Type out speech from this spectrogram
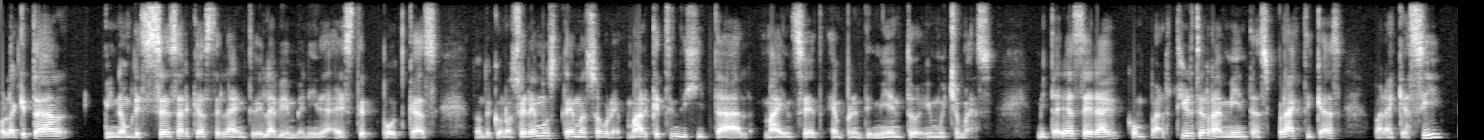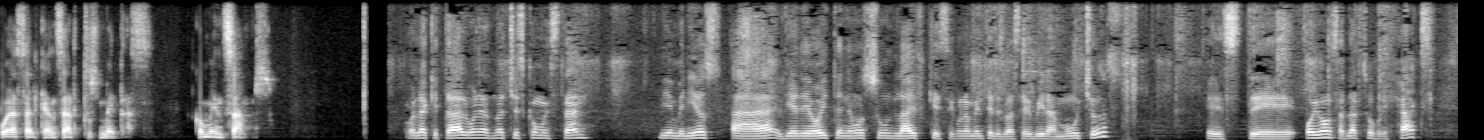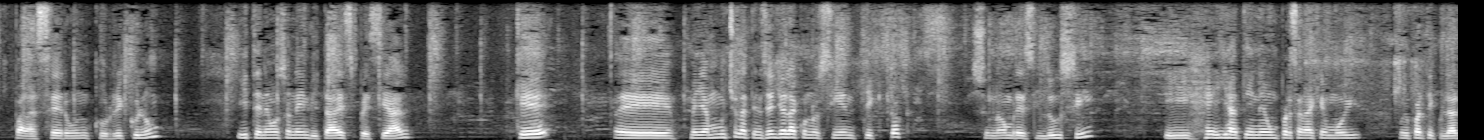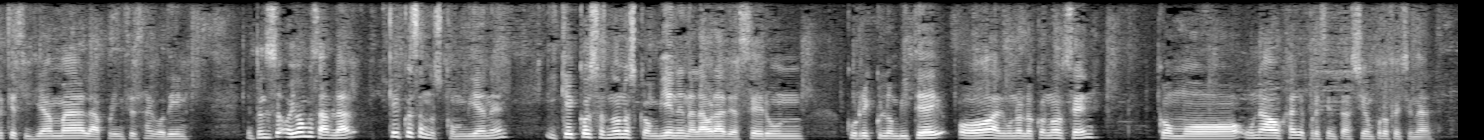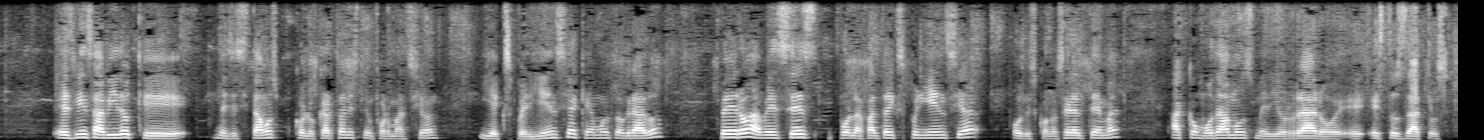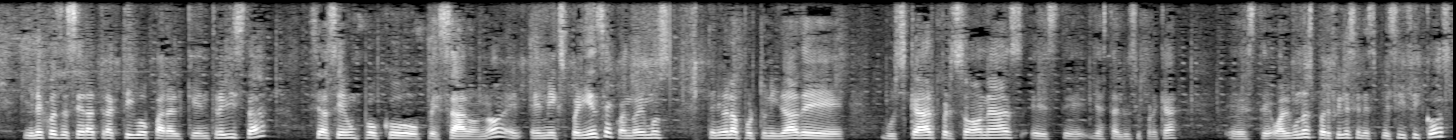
Hola, ¿qué tal? Mi nombre es César Castellán y te doy la bienvenida a este podcast donde conoceremos temas sobre marketing digital, mindset, emprendimiento y mucho más. Mi tarea será compartirte herramientas prácticas para que así puedas alcanzar tus metas. Comenzamos. Hola, ¿qué tal? Buenas noches, ¿cómo están? Bienvenidos a día de hoy. Tenemos un live que seguramente les va a servir a muchos. Este, hoy vamos a hablar sobre hacks para hacer un currículum y tenemos una invitada especial que eh, me llamó mucho la atención. Yo la conocí en TikTok. Su nombre es Lucy y ella tiene un personaje muy, muy particular que se llama la princesa Godín. Entonces hoy vamos a hablar qué cosas nos convienen y qué cosas no nos convienen a la hora de hacer un currículum vitae o algunos lo conocen como una hoja de presentación profesional. Es bien sabido que necesitamos colocar toda esta información y experiencia que hemos logrado, pero a veces por la falta de experiencia o desconocer el tema, acomodamos medio raro eh, estos datos y lejos de ser atractivo para el que entrevista, se hace un poco pesado, ¿no? En, mi experiencia, cuando hemos tenido la oportunidad de buscar personas, este, ya está Lucy por acá, este, o algunos perfiles en específicos,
